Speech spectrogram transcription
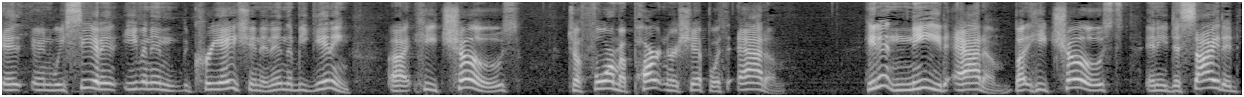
it, and we see it in, even in the creation and in the beginning. Uh, he chose to form a partnership with Adam. He didn't need Adam, but he chose and he decided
